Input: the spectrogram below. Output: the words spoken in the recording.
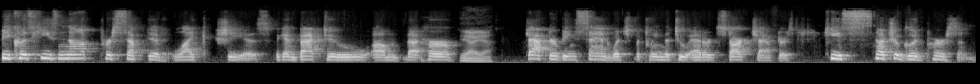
because he's not perceptive like she is. Again, back to um, that her Yeah, yeah. chapter being sandwiched between the two Eddard Stark chapters. He's such a good person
